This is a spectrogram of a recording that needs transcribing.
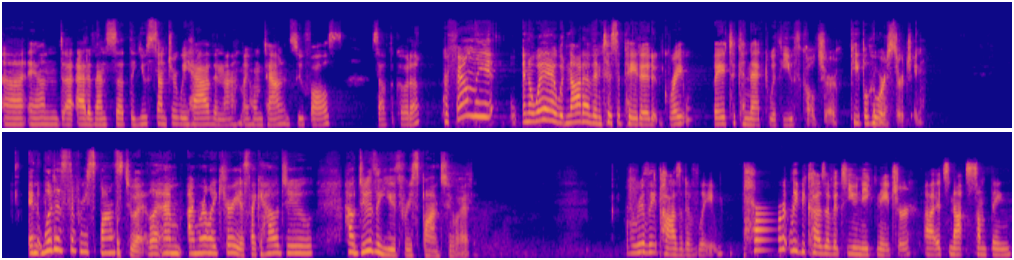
uh, and uh, at events at the youth center we have in my hometown in Sioux Falls, South Dakota. Profoundly, in a way I would not have anticipated, great way to connect with youth culture, people who are searching. And what is the response to it? I'm i'm really curious like how do how do the youth respond to it? Really positively. Partly because of its unique nature. Uh, it's not something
